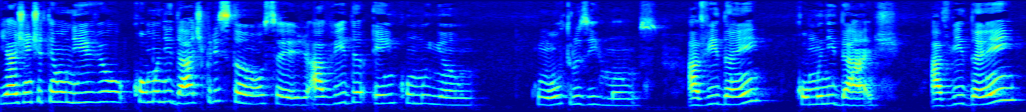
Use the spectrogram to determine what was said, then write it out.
E a gente tem um nível comunidade cristã, ou seja, a vida em comunhão com outros irmãos, a vida em comunidade, a vida em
